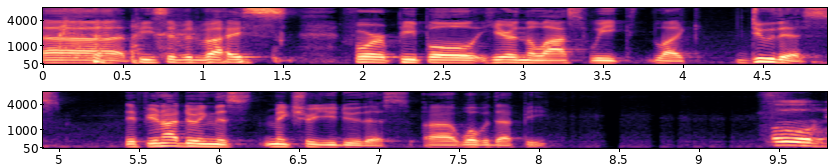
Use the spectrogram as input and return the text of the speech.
uh, piece of advice for people here in the last week? Like, do this. If you're not doing this, make sure you do this. Uh, what would that be? Oh,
